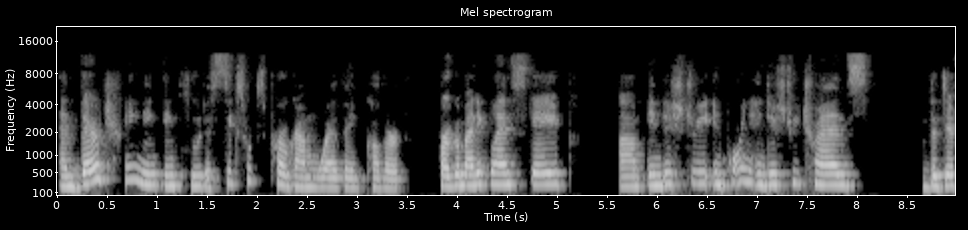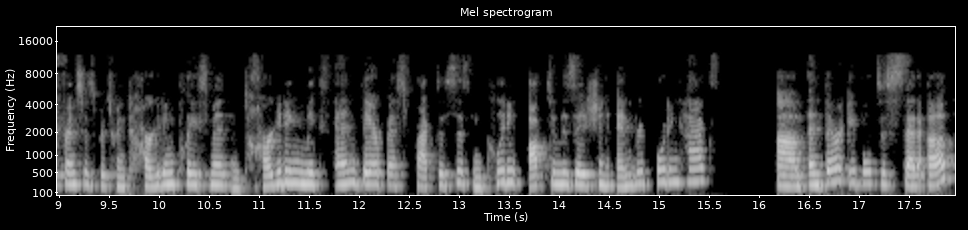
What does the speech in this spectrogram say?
And their training include a six weeks program where they cover programmatic landscape, um, industry, important industry trends, the differences between targeting placement and targeting mix and their best practices, including optimization and reporting hacks. Um, and they're able to set up,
